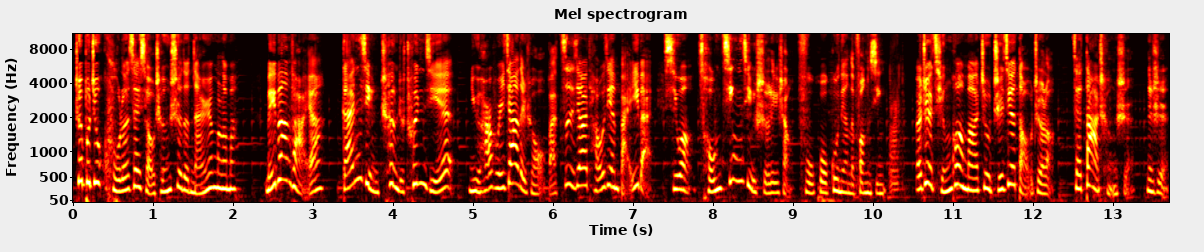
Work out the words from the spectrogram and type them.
这不就苦了在小城市的男人们了吗？没办法呀，赶紧趁着春节女孩回家的时候，把自家条件摆一摆，希望从经济实力上俘获姑娘的芳心。而这情况嘛，就直接导致了在大城市那是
